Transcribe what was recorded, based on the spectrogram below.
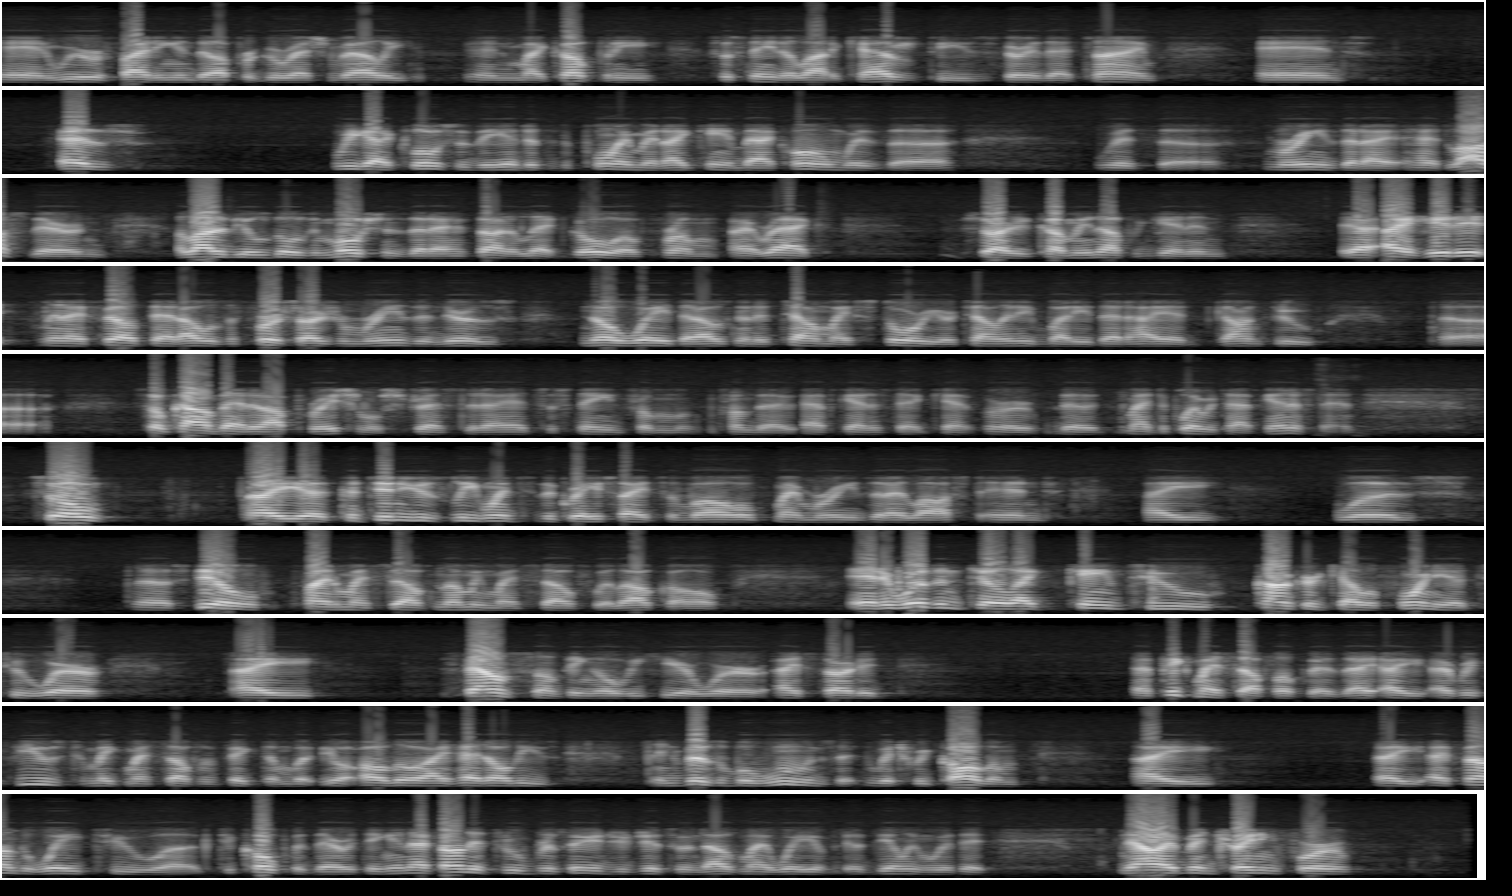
and we were fighting in the Upper Gereshk Valley and my company sustained a lot of casualties during that time. And as we got closer to the end of the deployment, I came back home with uh, with uh, Marines that I had lost there, and a lot of those those emotions that I had thought I let go of from Iraq started coming up again. And I hit it, and I felt that I was the first sergeant Marines, and there was no way that I was going to tell my story or tell anybody that I had gone through. Uh, some combat and operational stress that I had sustained from from the Afghanistan camp or the, my deployment to Afghanistan. So I uh, continuously went to the grave sites of all my Marines that I lost, and I was uh, still finding myself numbing myself with alcohol. And it wasn't until I came to Concord, California, to where I found something over here where I started I picked myself up because I, I, I refused to make myself a victim. But you know, although I had all these invisible wounds, which we call them, I I, I found a way to uh, to cope with everything, and I found it through Brazilian Jiu-Jitsu, and that was my way of, dealing with it. Now I've been training for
